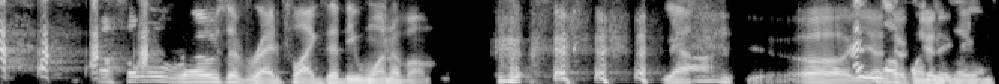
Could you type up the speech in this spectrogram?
a whole rows of red flags. That'd be one of them. yeah. Oh, I yeah. love no Wendy Williams.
